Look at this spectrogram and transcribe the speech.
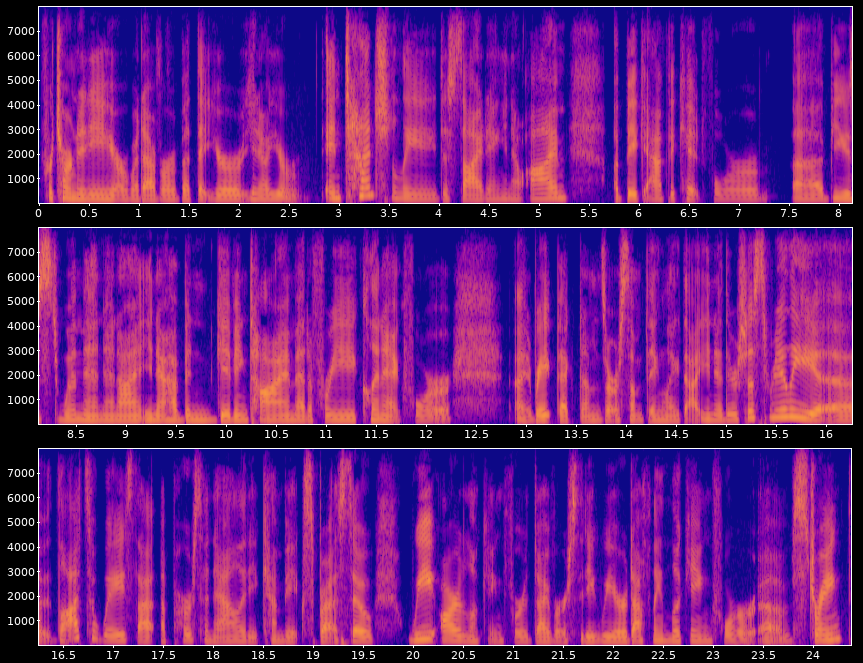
fraternity or whatever but that you're you know you're intentionally deciding you know i'm a big advocate for uh, abused women and i you know have been giving time at a free clinic for uh, rape victims or something like that. You know, there's just really uh, lots of ways that a personality can be expressed. So we are looking for diversity. We are definitely looking for uh, strength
